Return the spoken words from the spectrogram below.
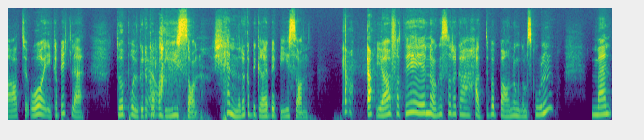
A til Å i kapitlet. Da bruker dere Ja. bison. Kjenner dere begrepet bison? Ja, ja. Ja, for det er noe som dere hadde på barne- og ungdomsskolen. Men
